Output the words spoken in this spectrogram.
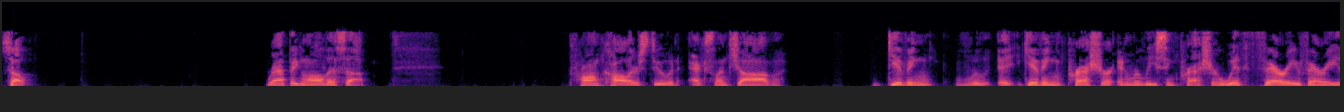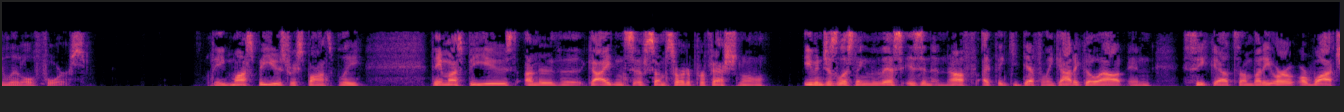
So wrapping all this up, prong collars do an excellent job giving re- uh, giving pressure and releasing pressure with very, very little force. They must be used responsibly. They must be used under the guidance of some sort of professional. Even just listening to this isn't enough. I think you definitely got to go out and seek out somebody or, or watch,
